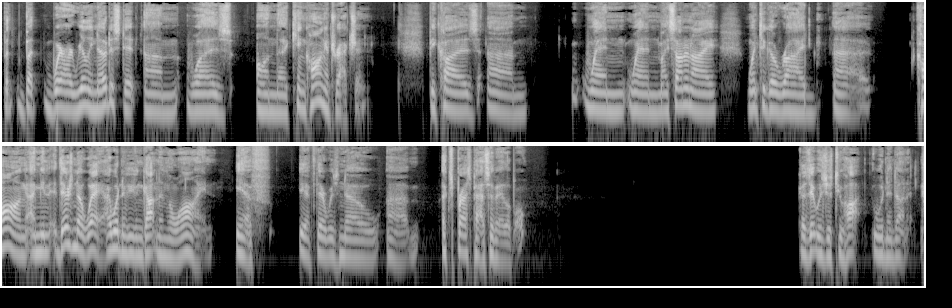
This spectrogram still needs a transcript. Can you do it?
but but where I really noticed it um, was on the King Kong attraction. Because um, when when my son and I went to go ride uh, Kong, I mean, there's no way. I wouldn't have even gotten in the line if if there was no um, express pass available because it was just too hot. It wouldn't have done it.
